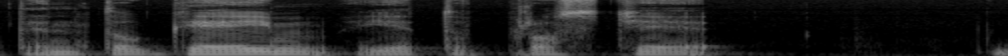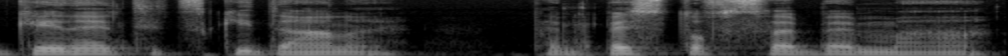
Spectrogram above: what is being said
Tento game je to proste geneticky dané. Ten pes to v sebe má.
